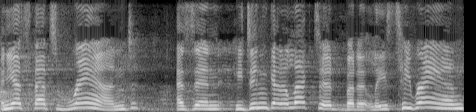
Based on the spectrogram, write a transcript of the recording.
And yes, that's Rand, as in he didn't get elected, but at least he ran.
